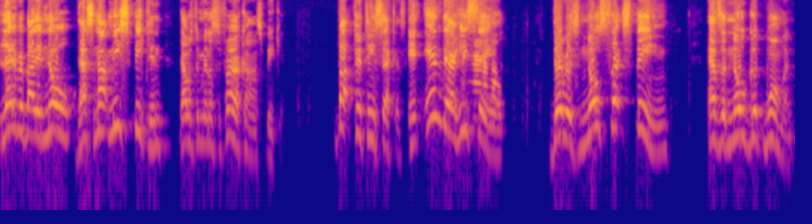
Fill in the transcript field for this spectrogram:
let everybody know that's not me speaking. That was the Minister Farrakhan speaking. About 15 seconds. And in there, he said, There is no such thing as a no good woman.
